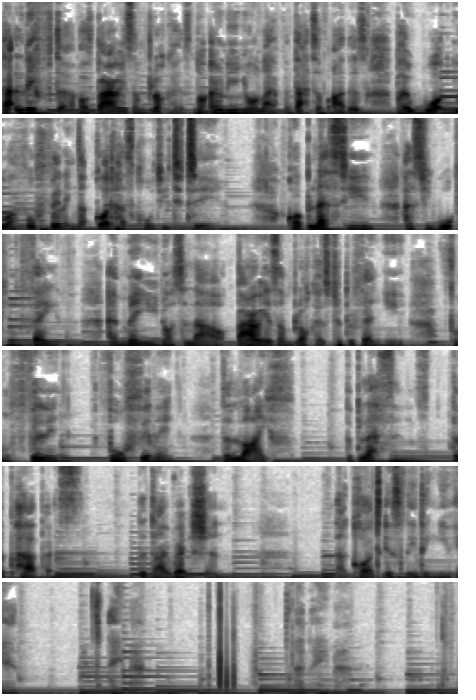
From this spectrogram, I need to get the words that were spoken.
that lifter of barriers and blockers, not only in your life but that of others, by what you are fulfilling that God has called you to do. God bless you as you walk in faith, and may you not allow barriers and blockers to prevent you from filling, fulfilling the life, the blessings, the purpose, the direction that God is leading you in. Amen. And amen.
